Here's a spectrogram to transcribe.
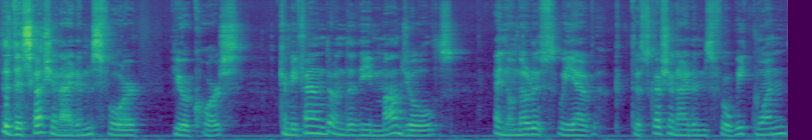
The discussion items for your course can be found under the modules and you'll notice we have discussion items for week 1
